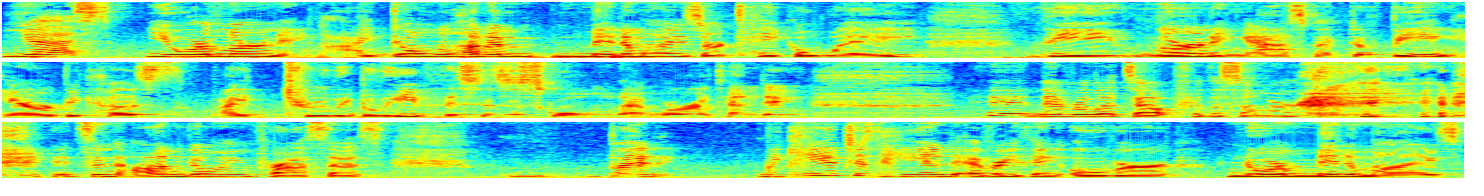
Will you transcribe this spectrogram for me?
Yes, you are learning. I don't want to minimize or take away the learning aspect of being here because I truly believe this is a school that we're attending. It never lets out for the summer. it's an ongoing process. But we can't just hand everything over nor minimize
